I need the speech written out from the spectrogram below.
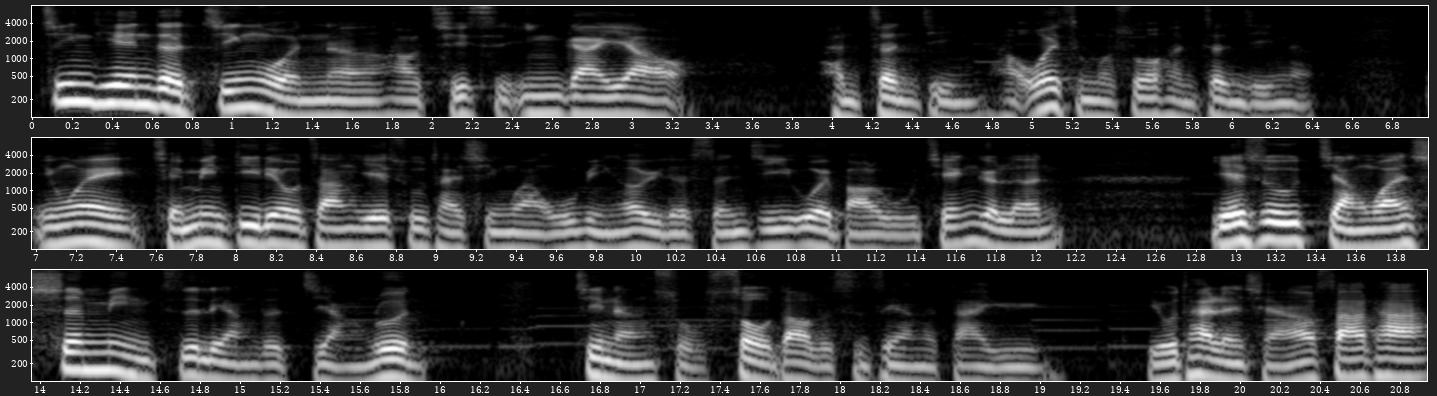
今天的经文呢？好，其实应该要很震惊。好，为什么说很震惊呢？因为前面第六章，耶稣才行完五饼二鱼的神迹，喂饱了五千个人。耶稣讲完生命之粮的讲论，竟然所受到的是这样的待遇：犹太人想要杀他，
